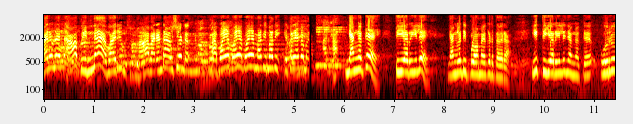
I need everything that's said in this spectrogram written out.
വരൂല ആ പിന്നെ വരും. ആ വരണ്ട ആവശ്യമുണ്ട്. ആ പോയാ പോയാ പോയാ മതി മതി. ഇത്രയൊക്കെ ഞങ്ങൾക്ക് തിയറിയിലേ ഞങ്ങൾ ഡിപ്ലോമയൊക്കെ എടുത്തവരാ. ഈ തിയറിയിൽ ഞങ്ങൾക്ക് ഒരു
